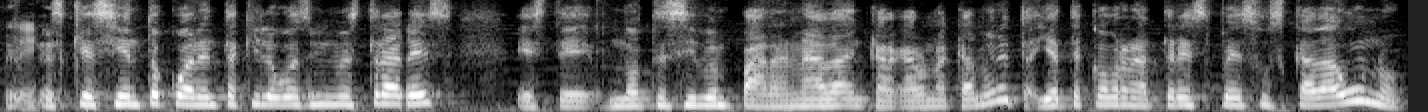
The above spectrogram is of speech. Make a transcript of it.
Es que 140 kilowatts bimestrales este, no te sirven para nada en cargar una camioneta. Ya te cobran a 3 pesos cada uno.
